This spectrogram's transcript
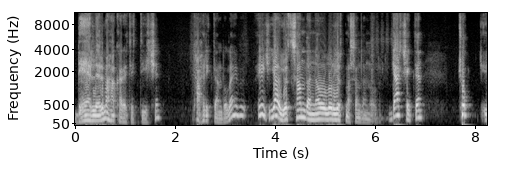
değerlerime hakaret ettiği için tahrikten dolayı hiç ya yırtsam da ne olur, yırtmasam da ne olur. Gerçekten çok e,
